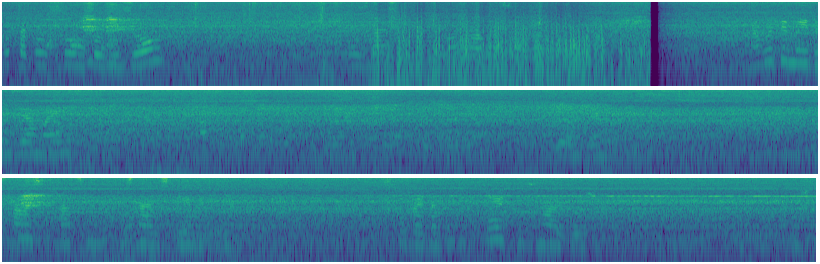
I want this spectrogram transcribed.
Вот такую сумку везем. Не знаю, сколько килограмм. Вот и мы, друзья мои. Осталось 15 минут, не знаю, успеем или нет. Сколько это будет стоить, не знаю тоже. Ну, что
